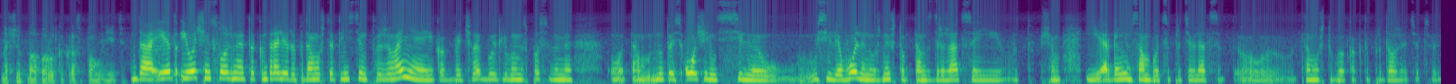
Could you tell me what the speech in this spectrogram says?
начнет наоборот как раз полнеть. Да, и, это, и очень сложно это контролировать, потому что это инстинкт выживания, и как бы человек будет любыми способами вот там, ну то есть очень сильные усилия воли нужны, чтобы там сдержаться и вот, в общем, и организм сам будет сопротивляться э, тому, чтобы как-то продолжать это.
